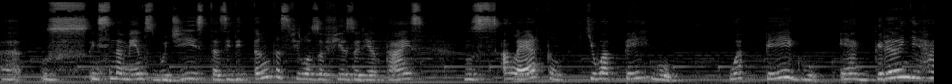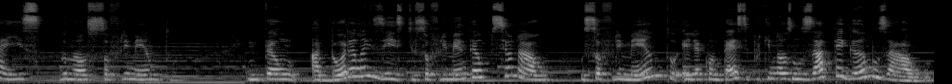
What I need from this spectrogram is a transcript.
Uh, os ensinamentos budistas e de tantas filosofias orientais nos alertam que o apego o apego é a grande raiz do nosso sofrimento. Então, a dor ela existe, o sofrimento é opcional. O sofrimento ele acontece porque nós nos apegamos a algo.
